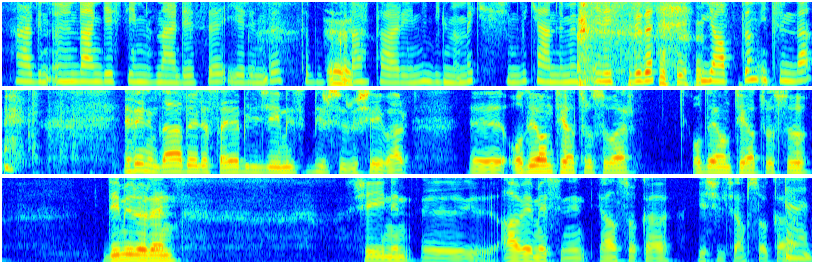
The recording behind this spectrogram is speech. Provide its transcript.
Her gün önünden geçtiğimiz neredeyse yerinde. Tabii bu Evet. kadar tarihini bilmemek. Şimdi kendime bir eleştiri de yaptım içimden. Efendim daha böyle sayabileceğimiz bir sürü şey var. Ee, Odeon tiyatrosu var. Odeon tiyatrosu Demirören şeyinin e, AVM'sinin yan sokağı Yeşilçam sokağı. Evet.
